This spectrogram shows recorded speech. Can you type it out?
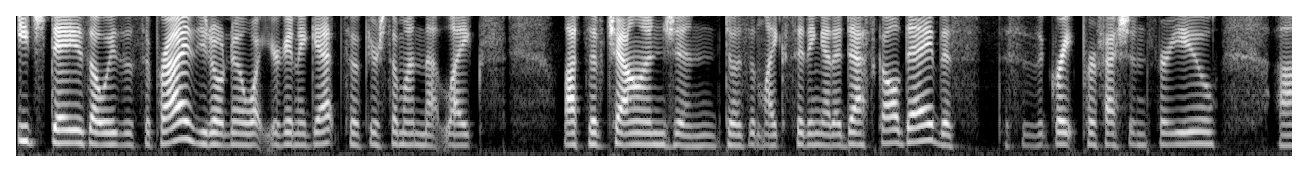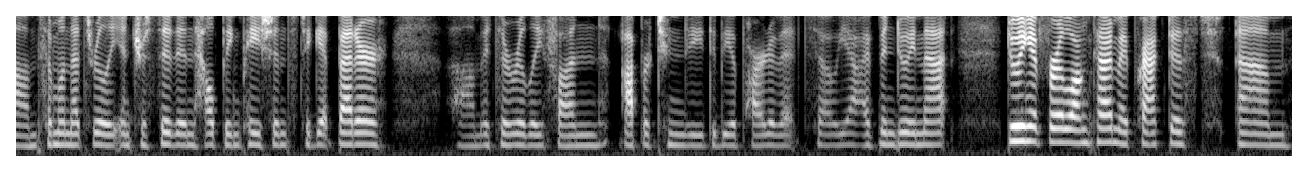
each day is always a surprise. You don't know what you're going to get. So if you're someone that likes lots of challenge and doesn't like sitting at a desk all day, this this is a great profession for you. Um, someone that's really interested in helping patients to get better um, it's a really fun opportunity to be a part of it. So yeah, I've been doing that, doing it for a long time. I practiced um,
